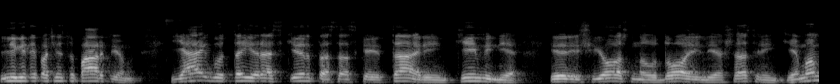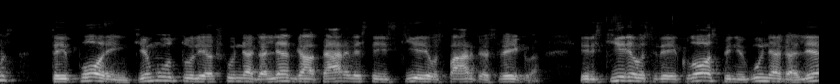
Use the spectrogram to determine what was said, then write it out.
Lygiai taip pačiai su partijom. Jeigu tai yra skirta sąskaita rinkiminė ir iš jos naudoji lėšas rinkimams, tai po rinkimų tų lėšų negalėt gal pervesti į skyriaus partijos veiklą. Ir skyriaus veiklos pinigų negali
